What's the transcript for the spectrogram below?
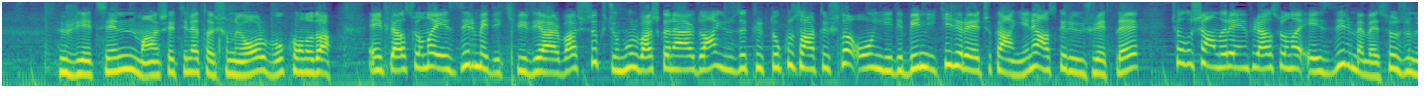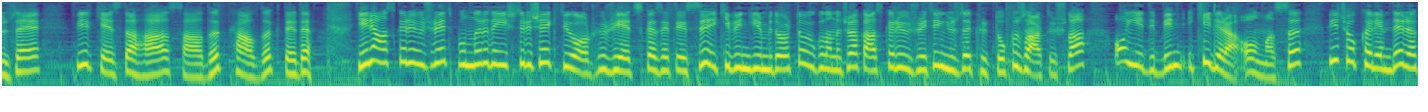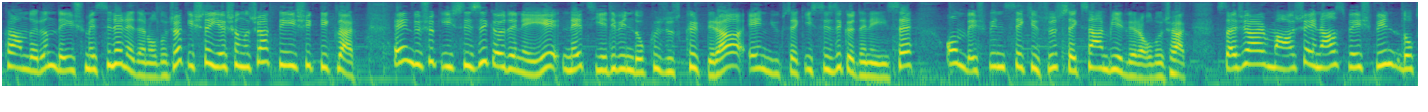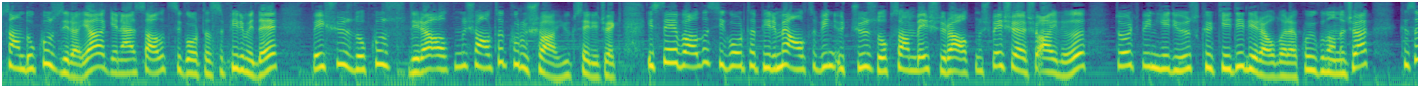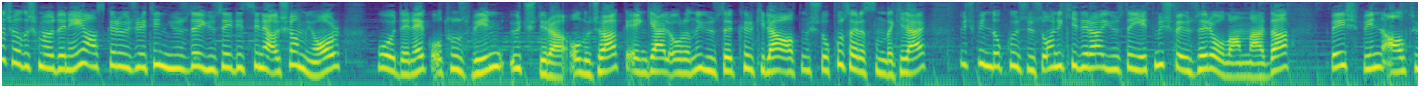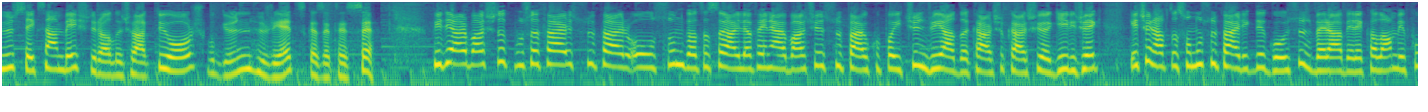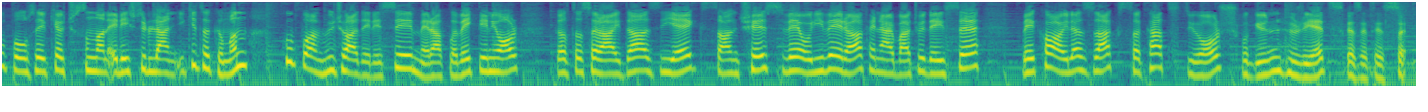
Hürriyet'in manşetine taşınıyor bu konuda. Enflasyona ezdirmedik bir diğer başlık. Cumhurbaşkanı Erdoğan %49 artışla 17 bin 2 liraya çıkan yeni asgari ücretle çalışanları enflasyona ezdirmeme sözümüze bir kez daha sadık kaldık dedi. Yeni asgari ücret bunları değiştirecek diyor Hürriyet gazetesi. 2024'te uygulanacak asgari ücretin %49 artışla 17.002 lira olması birçok kalemde rakamların değişmesine neden olacak. İşte yaşanacak değişiklikler. En düşük işsizlik ödeneği net 7.940 lira, en yüksek işsizlik ödeneği ise 15.881 lira olacak. Stajyer maaşı en az 5.099 liraya, genel sağlık sigortası primi de 509 lira 66 kuruşa yükselecek. İsteğe bağlı sigorta primi 6395 lira 65 yaş aylığı 4747 lira olarak uygulanacak. Kısa çalışma ödeneği asgari ücretin %150'sini aşamıyor. Bu ödenek 30 bin 3 lira olacak. Engel oranı %40 ila 69 arasındakiler 3912 lira %70 ve üzeri olanlar da 5685 lira alacak diyor bugün Hürriyet gazetesi. Bir diğer başlık bu sefer süper olsun. Galatasaray ile Fenerbahçe Süper Kupa için Riyad'da karşı karşıya gelecek. Geçen hafta sonu Süper Lig'de golsüz berabere kalan ve futbol zevki açısından eleştirilen iki takımın kupa mücadelesi merakla bekleniyor. Galatasaray'da Ziyech, Sanchez ve Oliveira, Fenerbahçe'de ise Beko ile Zak sakat diyor bugün Hürriyet gazetesi.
